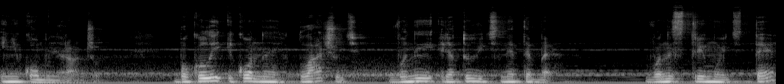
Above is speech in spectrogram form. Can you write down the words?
і нікому не раджу. Бо коли ікони плачуть, вони рятують не тебе, вони стримують те,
